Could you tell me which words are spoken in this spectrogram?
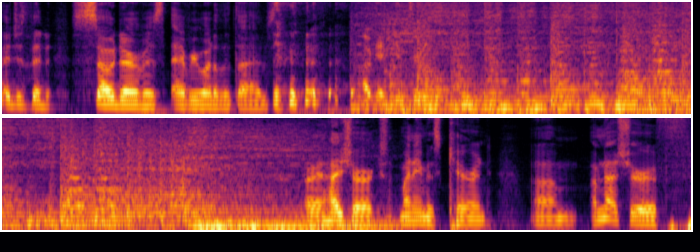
I've just been so nervous every one of the times. okay, continue. All right, hi sharks. My name is Karen. Um, I'm not sure if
